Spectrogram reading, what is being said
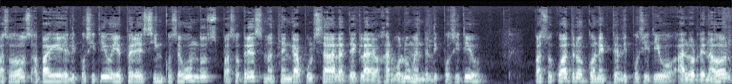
Paso 2, apague el dispositivo y espere 5 segundos. Paso 3, mantenga pulsada la tecla de bajar volumen del dispositivo. Paso 4, conecte el dispositivo al ordenador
